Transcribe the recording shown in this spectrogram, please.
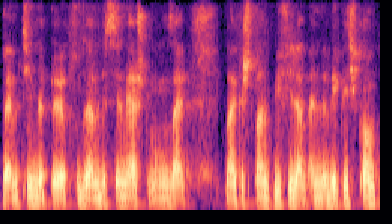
beim Teamwettbewerb sogar ein bisschen mehr Stimmung sein. Mal gespannt, wie viel am Ende wirklich kommt.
